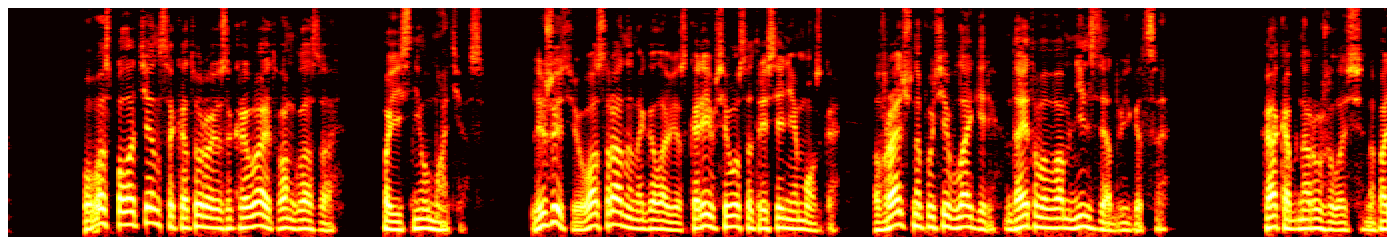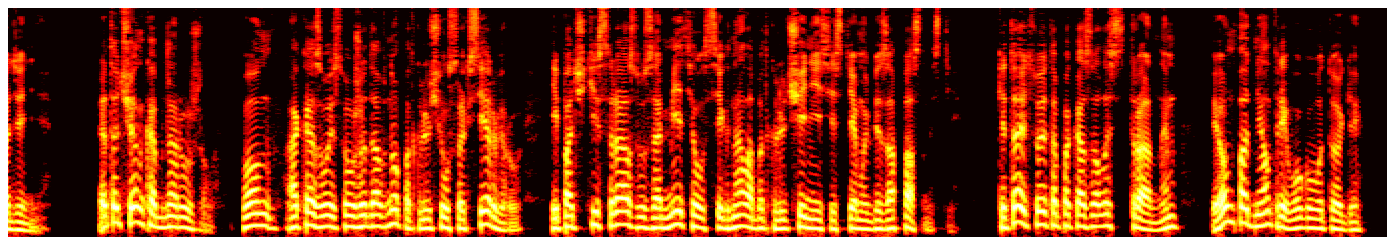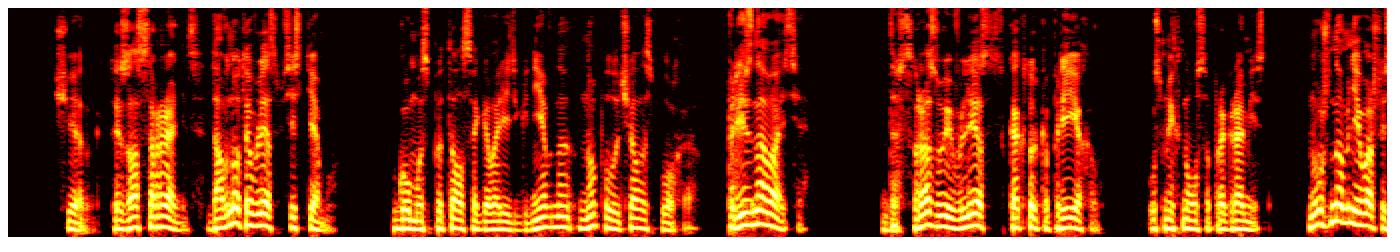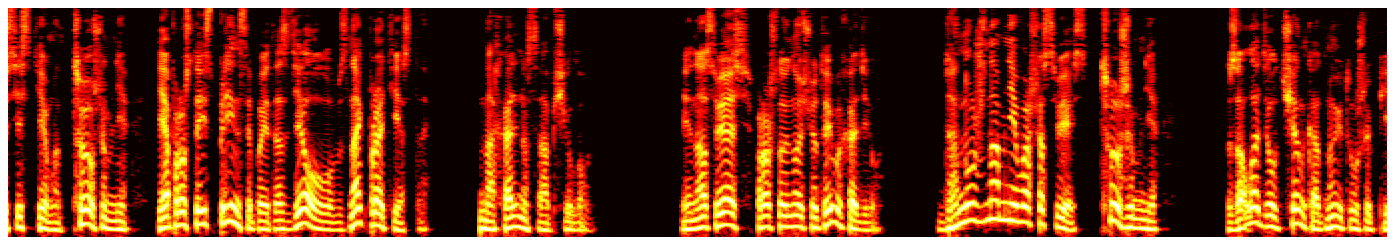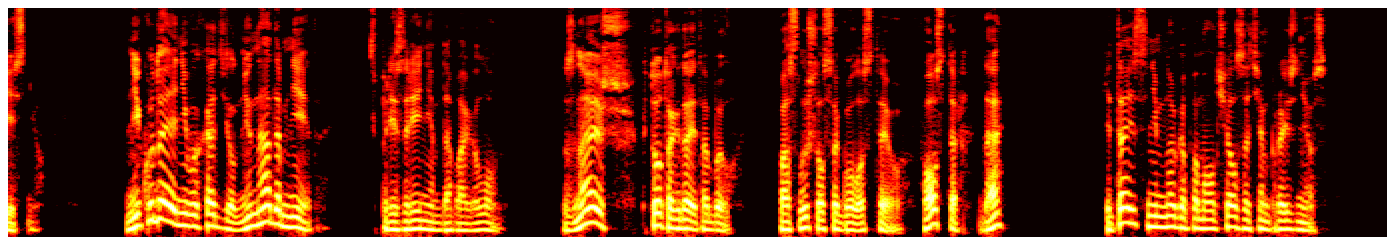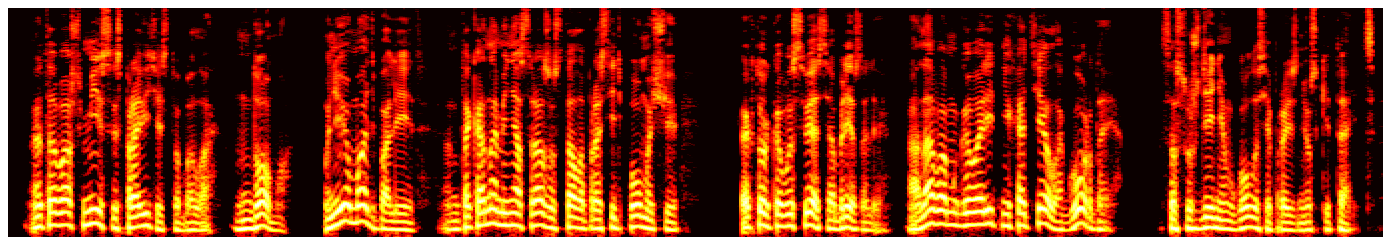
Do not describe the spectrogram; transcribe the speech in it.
«У вас полотенце, которое закрывает вам глаза», — пояснил Матиас. «Лежите, у вас раны на голове, скорее всего, сотрясение мозга. Врач на пути в лагерь, до этого вам нельзя двигаться». Как обнаружилось нападение? Это Ченк обнаружил. Он, оказывается, уже давно подключился к серверу и почти сразу заметил сигнал об отключении системы безопасности. Китайцу это показалось странным, и он поднял тревогу в итоге. «Ченг, ты засранец! Давно ты влез в систему!» Гомос пытался говорить гневно, но получалось плохо. «Признавайся!» «Да сразу и влез, как только приехал», — усмехнулся программист. Нужна мне ваша система, тоже мне. Я просто из принципа это сделал в знак протеста», — нахально сообщил он. «И на связь прошлой ночью ты выходил?» «Да нужна мне ваша связь, тоже мне», — заладил Ченк одну и ту же песню. «Никуда я не выходил, не надо мне это», — с презрением добавил он. «Знаешь, кто тогда это был?» — послышался голос Тео. «Фостер, да?» Китаец немного помолчал, затем произнес. «Это ваш мисс из правительства была. Дома. У нее мать болеет. Так она меня сразу стала просить помощи, как только вы связь обрезали. Она вам говорить не хотела, гордая», — с осуждением в голосе произнес китаец.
